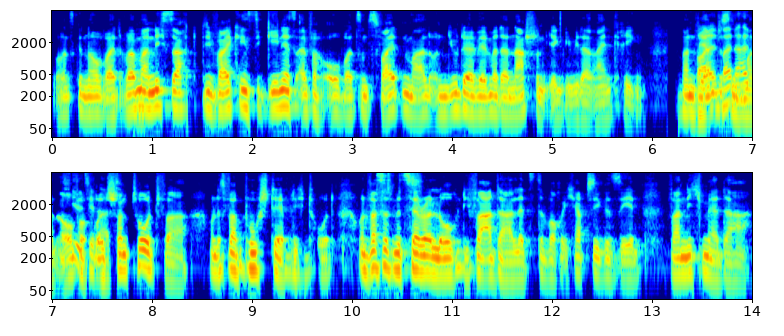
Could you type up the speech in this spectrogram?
Man es genau weiter, weil man nicht sagt, die Vikings, die gehen jetzt einfach over zum zweiten Mal und New Day werden wir danach schon irgendwie wieder reinkriegen. Man wärmt es nochmal halt auf, obwohl es schon tot war. Und es war buchstäblich tot. Und was ist mit Sarah Logan? Die war da letzte Woche. Ich habe sie gesehen. War nicht mehr da.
